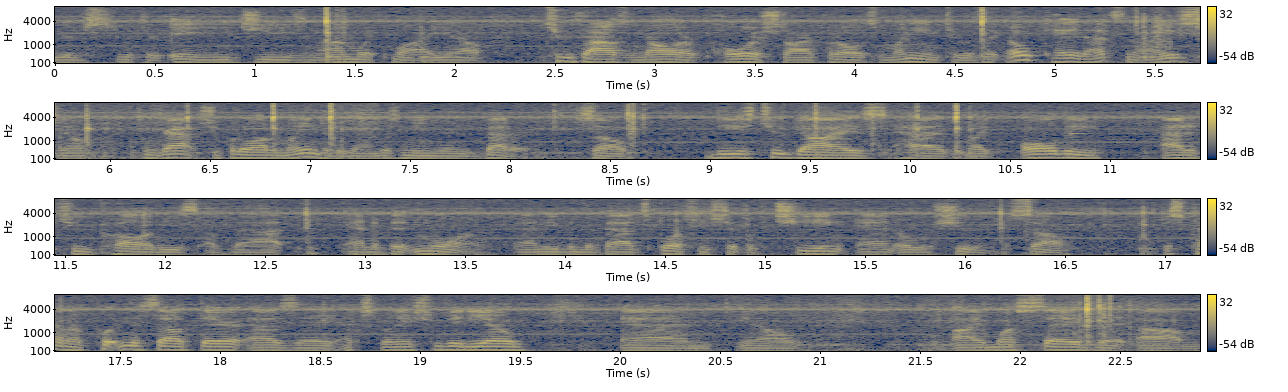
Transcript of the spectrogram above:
you're just with your AEGs and I'm with my, you know, two thousand dollar Polar Star I put all this money into. It's like, okay, that's nice. You know, congrats, you put a lot of money into the gun. Doesn't mean you're any better. So these two guys had like all the attitude qualities of that and a bit more, and even the bad sportsmanship of cheating and overshooting. So just kind of putting this out there as a explanation video, and you know, I must say that um,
